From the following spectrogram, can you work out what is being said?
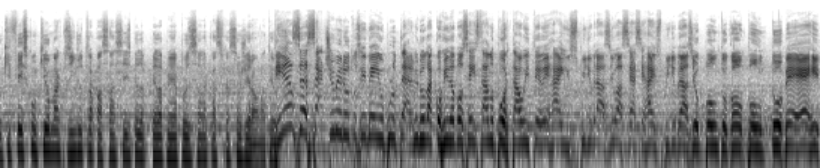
O que fez com que o Marcos Índio ultrapassasse ele pela, pela primeira posição na classificação geral, Matheus. 17 minutos e meio pro término da corrida. Você está no portal ITV High Speed Brasil. Acesse highspeedbrasil.com.br.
